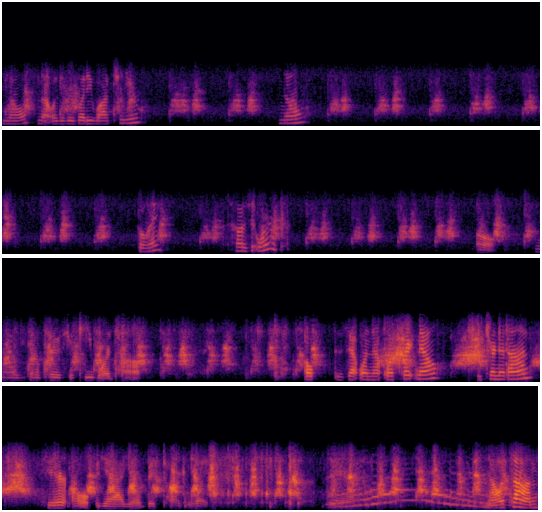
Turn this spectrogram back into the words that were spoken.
No? Not with everybody watching you? No? Ahead. How does it work? Oh, now you're going to play with your keyboards, huh? Oh, does that one not work right now? You turn it on? Here, oh, yeah, you're a big toy boy. Now it's on.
